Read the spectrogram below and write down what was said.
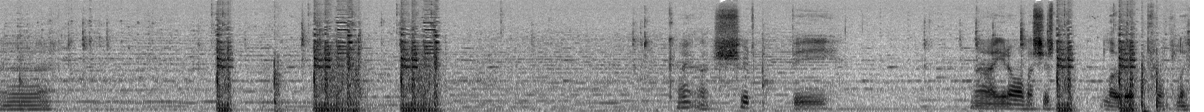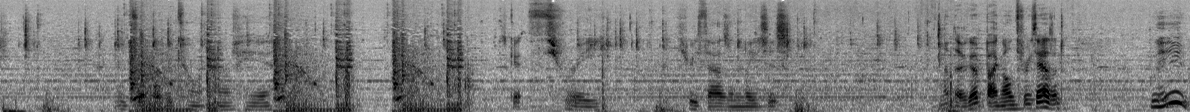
Uh, okay, that should be... No, you know what, let's just load up properly. And get what we can't have here. Let's get three. 3,000 litres. Oh, there we go, bang on 3,000. Woohoo!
